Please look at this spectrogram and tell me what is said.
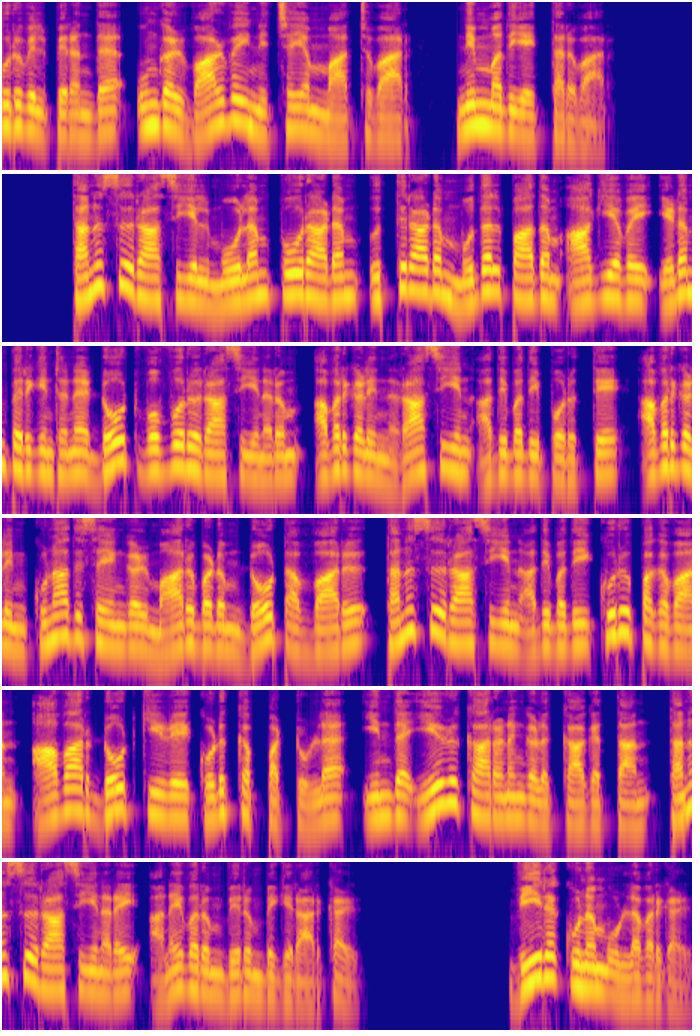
குருவில் பிறந்த உங்கள் வாழ்வை நிச்சயம் மாற்றுவார் நிம்மதியைத் தருவார். தனுசு ராசியில் மூலம் பூராடம் உத்திராடம் முதல் பாதம் ஆகியவை இடம்பெறுகின்றன. டோட் ஒவ்வொரு ராசியினரும் அவர்களின் ராசியின் அதிபதி பொறுத்தே அவர்களின் குணாதிசயங்கள் மாறுபடும். டோட் அவ்வாறு தனுசு ராசியின் அதிபதி குரு பகவான் ஆவார். டோட் கீழே கொடுக்கப்பட்டுள்ள இந்த ஏழு காரணங்களுக்காகத்தான் தனுசு ராசியினரை அனைவரும் விரும்புகிறார்கள். வீரகுணம் உள்ளவர்கள்.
